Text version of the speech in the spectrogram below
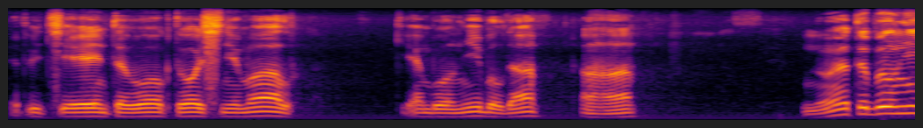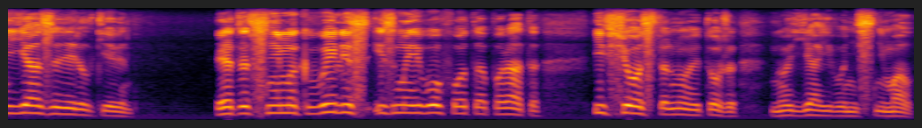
Это ведь тень того, кто снимал. Кем бы он ни был, да? Ага». «Но это был не я», — заверил Кевин. «Этот снимок вылез из моего фотоаппарата, и все остальное тоже, но я его не снимал.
